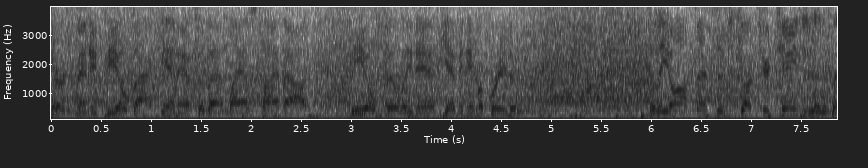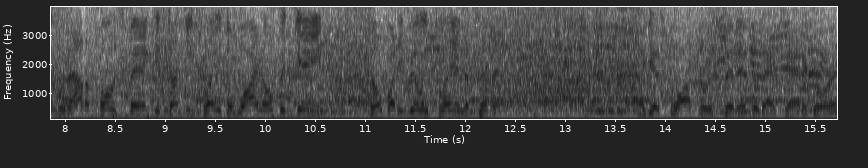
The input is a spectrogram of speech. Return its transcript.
Eric Minniefield back in after that last timeout. Beal filling in, giving him a breather. So the offensive structure changed a little bit. Without a postman, Kentucky plays a wide open game. Nobody really playing the pivot. I guess Walker would fit into that category.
